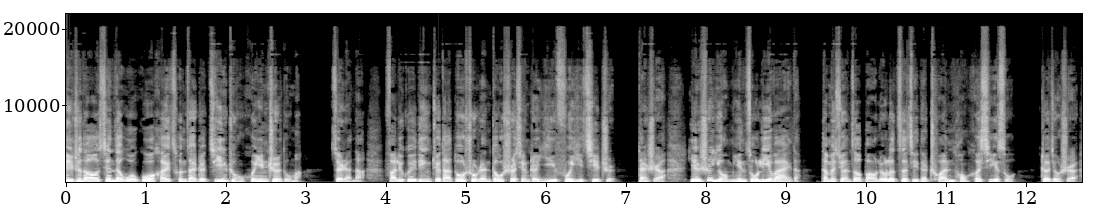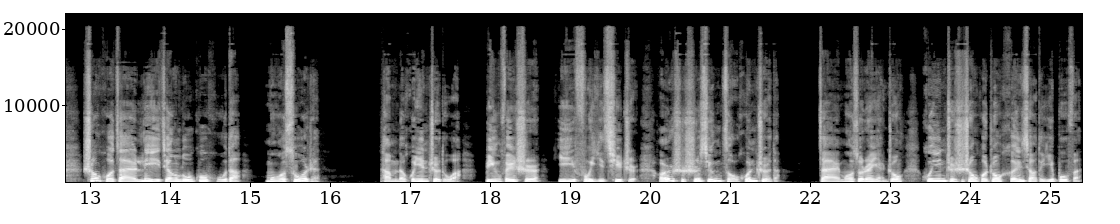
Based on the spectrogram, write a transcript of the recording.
你知道现在我国还存在着几种婚姻制度吗？虽然呢，法律规定绝大多数人都实行着一夫一妻制，但是啊，也是有民族例外的，他们选择保留了自己的传统和习俗。这就是生活在丽江泸沽湖的摩梭人，他们的婚姻制度啊，并非是一夫一妻制，而是实行走婚制的。在摩梭人眼中，婚姻只是生活中很小的一部分，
